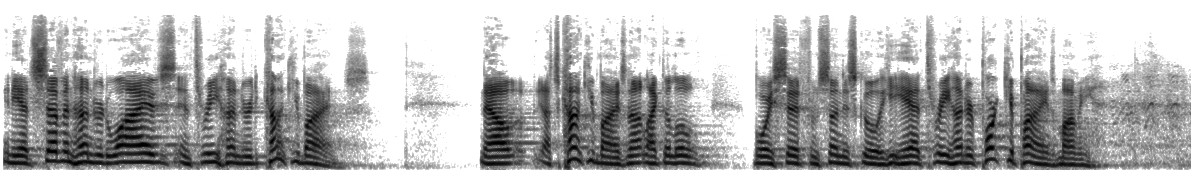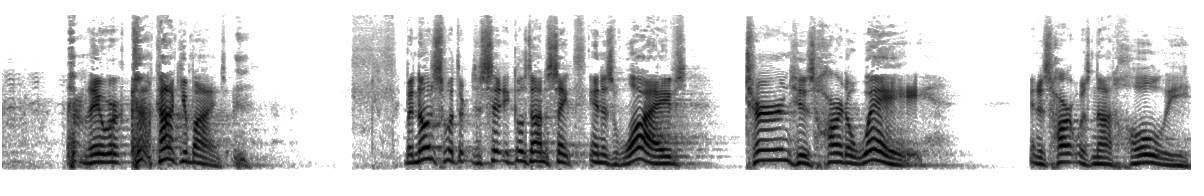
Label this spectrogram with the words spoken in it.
and he had 700 wives and 300 concubines. Now, that's concubines, not like the little boy said from Sunday school. He had 300 porcupines, mommy. they were concubines. But notice what the, it goes on to say, and his wives turned his heart away, and his heart was not wholly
